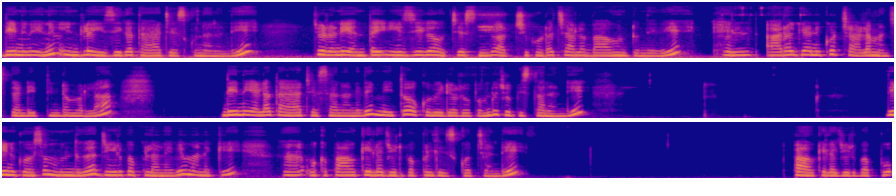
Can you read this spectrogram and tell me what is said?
దీన్ని నేను ఇంట్లో ఈజీగా తయారు చేసుకున్నానండి. చూడండి ఎంత ఈజీగా వచ్చేసిందో అచ్చు కూడా చాలా బాగుంటుంది ఇది. హెల్త్ ఆరోగ్యానికి కూడా చాలా మంచిదండి తినడం వల్ల. దీన్ని ఎలా తయారు చేశాననేది మీతో ఒక వీడియో రూపంలో చూపిస్తానండి. దీనికోసం ముందుగా జీడిపప్పులు అనేవి మనకి ఒక పావు కిలో జీడిపప్పులు తీసుకొచ్చండి పావు కిలో జీడిపప్పు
